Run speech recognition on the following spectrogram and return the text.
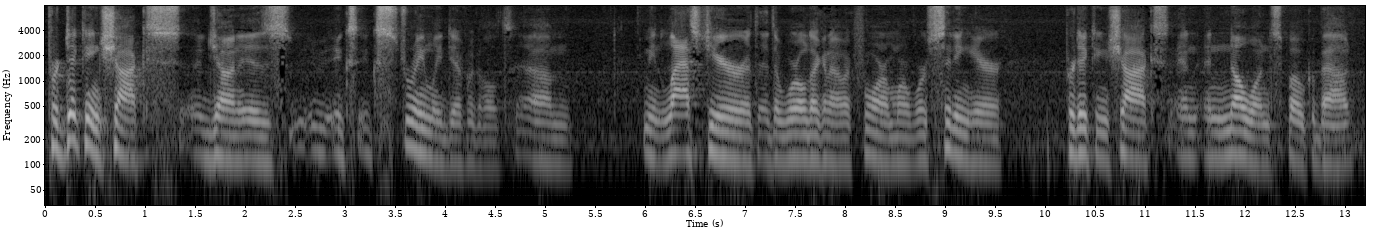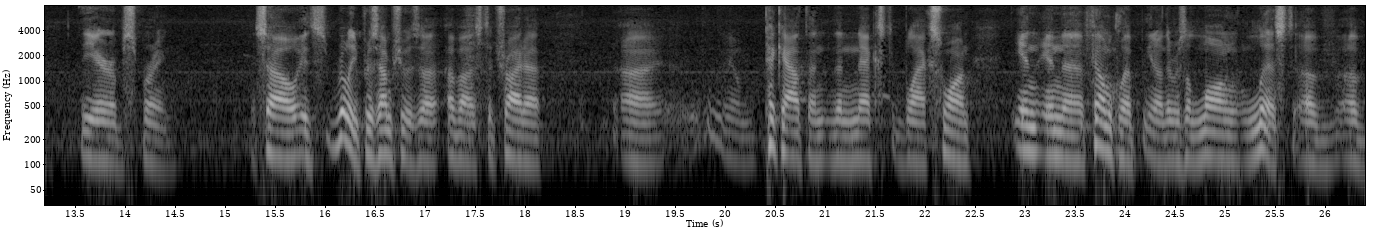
predicting shocks, John, is ex- extremely difficult. Um, I mean, last year at the, at the World Economic Forum, where we're sitting here predicting shocks, and, and no one spoke about the Arab Spring. So it's really presumptuous of us to try to uh, you know, pick out the, the next black swan. In, in the film clip, you know, there was a long list of, of,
